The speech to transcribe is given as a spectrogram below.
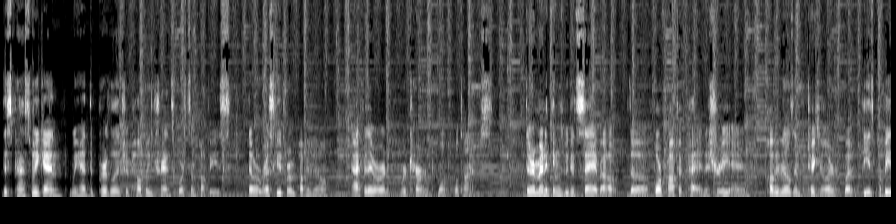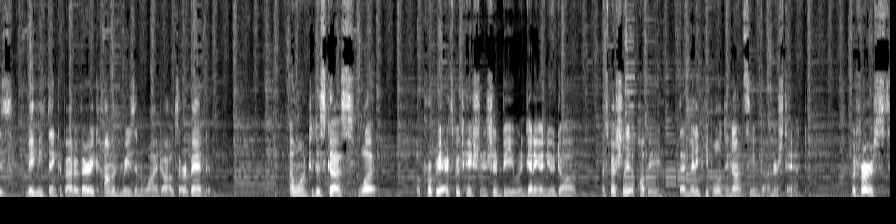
This past weekend, we had the privilege of helping transport some puppies that were rescued from a puppy mill after they were returned multiple times. There are many things we could say about the for profit pet industry and puppy mills in particular, but these puppies made me think about a very common reason why dogs are abandoned. I want to discuss what appropriate expectations should be when getting a new dog, especially a puppy, that many people do not seem to understand. But first,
